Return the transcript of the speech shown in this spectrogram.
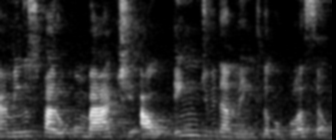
caminhos para o combate ao endividamento da população.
